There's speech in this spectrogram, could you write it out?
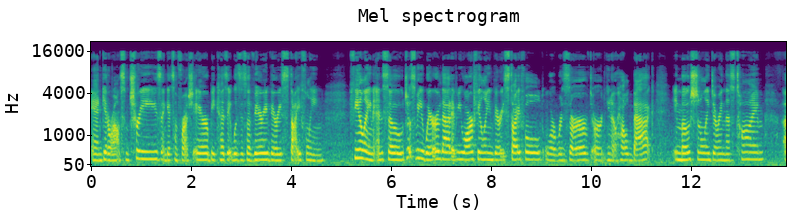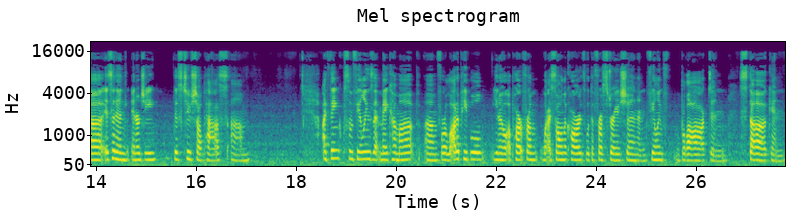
and get around some trees and get some fresh air because it was just a very, very stifling feeling. And so just be aware of that if you are feeling very stifled or reserved or, you know, held back emotionally during this time. Uh, it's an energy. This too shall pass. Um, I think some feelings that may come up um, for a lot of people, you know, apart from what I saw in the cards with the frustration and feeling blocked and stuck and,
